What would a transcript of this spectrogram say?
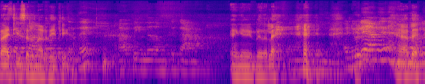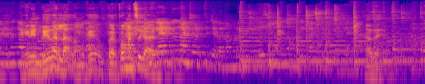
Practice എല്ലാം നടത്തിയിട്ട്. അപ്പൊ ഇന്ന് നമുക്ക് കാണാം. എങ്ങനെയുണ്ട് അല്ലേ അടിപൊളിയാണ്. അതെ. എങ്ങനെയുണ്ട് എങ്ങനെ ഉണ്ട് എന്നല്ല, നമുക്ക് പെർഫോമൻസ് അതെ അപ്പൊ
